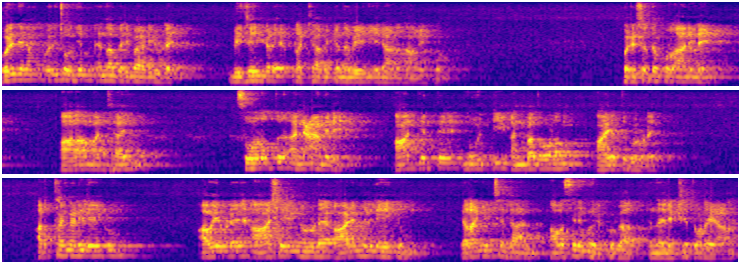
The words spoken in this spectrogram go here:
ഒരു ദിനം ഒരു ചോദ്യം എന്ന പരിപാടിയുടെ വിജയികളെ പ്രഖ്യാപിക്കുന്ന വേദിയിലാണ് നാം ഇപ്പോൾ പരിശുദ്ധ ഖുർആാനിലെ ആറാം അധ്യായം സൂറത്ത് അനാമിലെ ആദ്യത്തെ നൂറ്റി അൻപതോളം ആയത്തുകളുടെ അർത്ഥങ്ങളിലേക്കും അവയുടെ ആശയങ്ങളുടെ ആഴങ്ങളിലേക്കും ഇറങ്ങിച്ചെല്ലാൻ അവസരമൊരുക്കുക എന്ന ലക്ഷ്യത്തോടെയാണ്.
